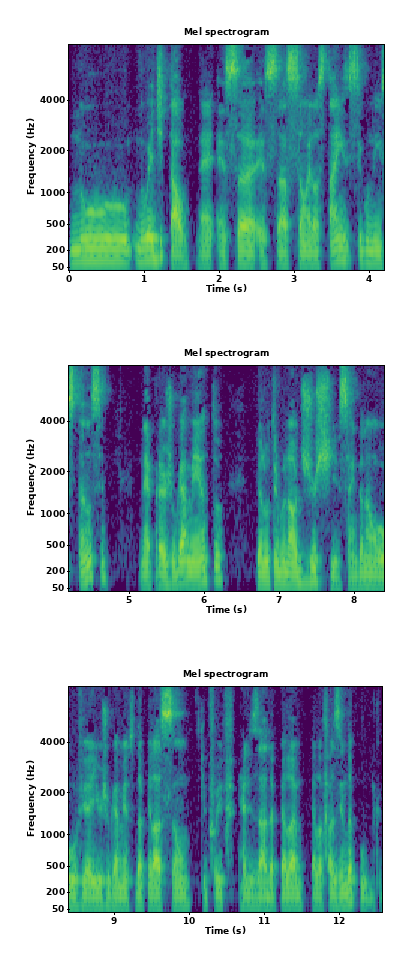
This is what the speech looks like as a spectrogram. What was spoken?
no, no edital. Né? Essa, essa ação ela está em segunda instância né, para julgamento pelo Tribunal de Justiça. Ainda não houve aí o julgamento da apelação que foi realizada pela, pela Fazenda Pública.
